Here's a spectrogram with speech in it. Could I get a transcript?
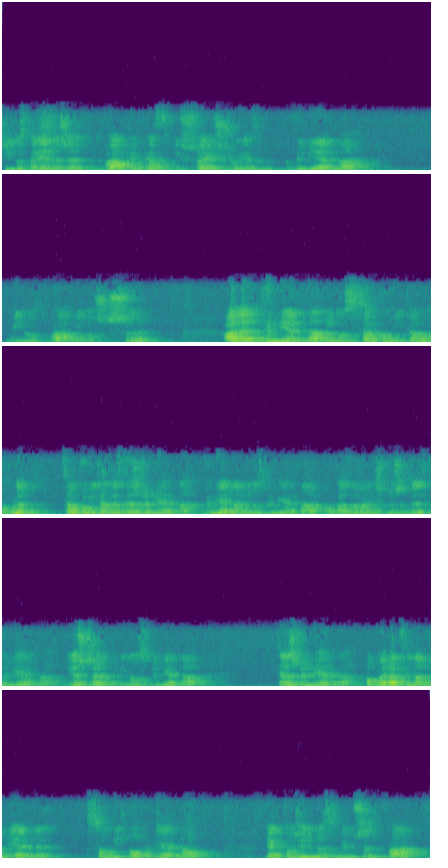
Czyli dostajemy, że 2 pierwiastki 6 jest wymierna minus 2 minus 3, ale wymierna minus całkowita, w ogóle całkowita to jest też wymierna. Wymierna minus wymierna, pokazywaliśmy, że to jest wymierna. Jeszcze minus wymierna, też wymierna. Operacje na wymiernych są liczbą wymierną. Jak podzielimy sobie przez 2,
